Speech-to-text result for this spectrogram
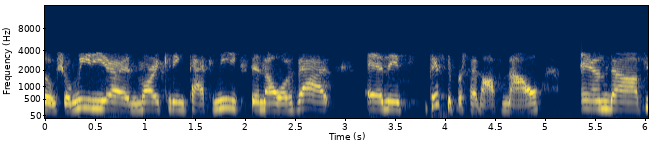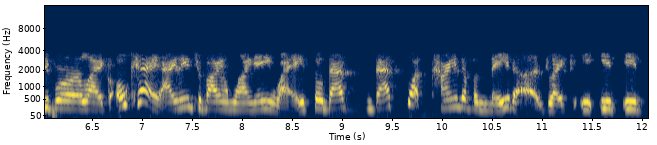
social media and marketing techniques and all of that and it's 50% off now and uh, people are like, okay, I need to buy online anyway. So that's that's what kind of made us like it, it, it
